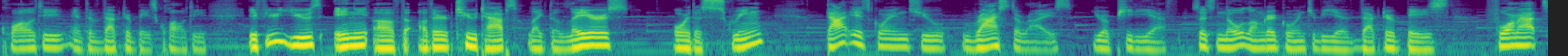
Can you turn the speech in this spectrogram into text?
quality and the vector based quality. If you use any of the other two tabs like the layers or the screen, that is going to rasterize your PDF. So it's no longer going to be a vector based format.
